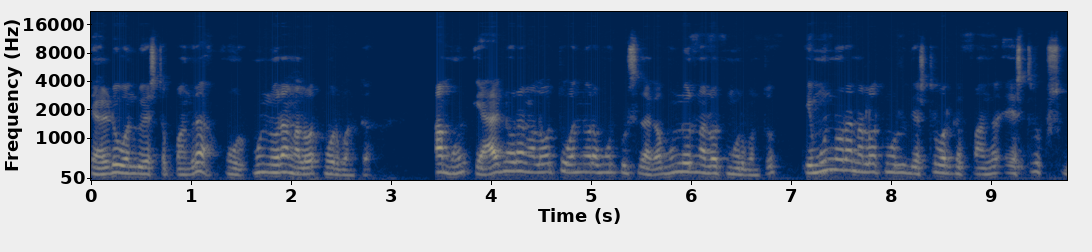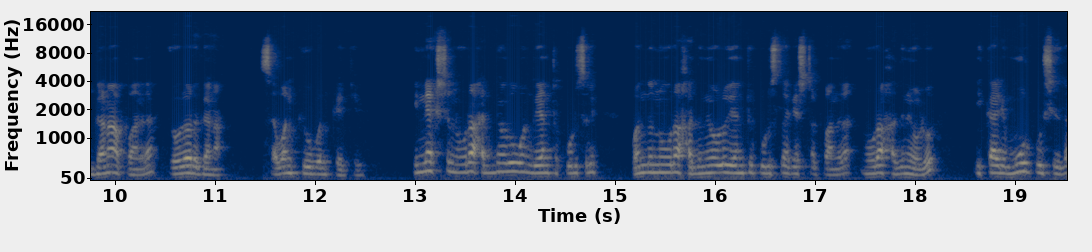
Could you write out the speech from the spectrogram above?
ಎರಡು, ಒಂದು ಎಷ್ಟಪ್ಪ ಅಂದ್ರೆ ಮೂರು. ಮುನ್ನೂರ ನಲವತ್ತ್ಮೂರು ಬಂತು. ಆ ಮುನ್ ಎರಡ್ನೂರ ನಲವತ್ತು ಒಂದೂರ ಮೂರು ಕೂಡಿಸಿದಾಗ ಮುನ್ನೂರ ನಲವತ್ತ್ಮೂರು ಬಂತು. ಈ ಮುನ್ನೂರ ನಲವತ್ತ್ಮೂರು ಎಷ್ಟು ವರ್ಗಪ್ಪ ಅಂದ್ರೆ, ಎಷ್ಟು ಗಣ ಅಪ್ಪ ಅಂದ್ರೆ? ಏಳರ ಗಣ ಸೆವೆನ್ ಕ್ಯೂಬ್ ಅಂತ ಕೇಳ್ತೀವಿ ಇನ್ನು ನೆಕ್ಸ್ಟ್ ನೂರ ಹದಿನೇಳು, ಒಂದು ಎಂಟು ಕೂಡಿಸ್ರಿ. ಒಂದು ನೂರ ಹದಿನೇಳು, ಎಂಟು ಕೂಡಿಸಿದಾಗ ಎಷ್ಟಪ್ಪ ಅಂದ್ರೆ? ನೂರ ಹದಿನೇಳು. ಈ ಕಡೆ ಮೂರು ಕೂಡಿಸಿದ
